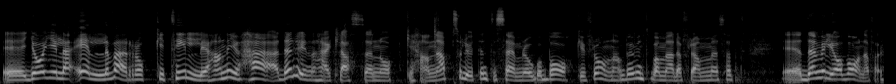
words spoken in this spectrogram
Eh, Jag gillar 11, Rocky Tilly. Han är ju härdare i den här klassen och han är absolut inte sämre att gå bakifrån. Han behöver inte vara med där framme. Så att, eh, den vill jag varna för.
